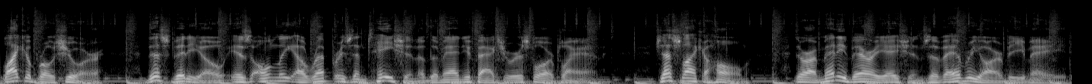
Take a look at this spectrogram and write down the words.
like a brochure, this video is only a representation of the manufacturer's floor plan. Just like a home, there are many variations of every RV made.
